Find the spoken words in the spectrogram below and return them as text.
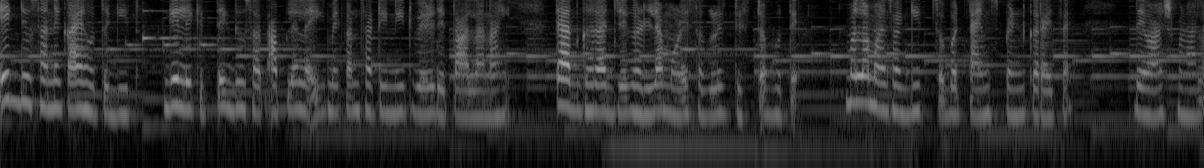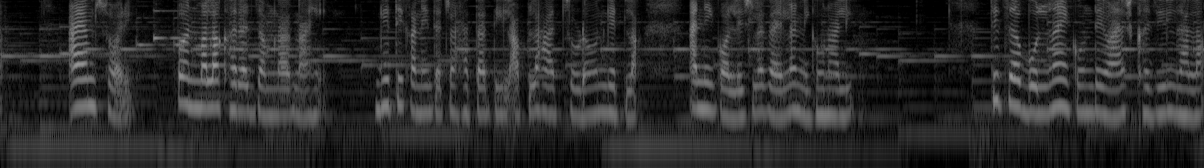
एक दिवसाने काय होतं गीत? गेले कित्येक दिवसात आपल्याला एकमेकांसाठी नीट वेळ देता आला नाही. त्यात घरात जे घडल्यामुळे सगळेच डिस्टर्ब होते. मला माझ्या गीतसोबत टाईम स्पेंड करायचा आहे देवांश म्हणाला. आय एम सॉरी पण मला खरंच जमणार नाही. गीतिकाने त्याच्या हातातील आपला हात सोडवून घेतला आणि कॉलेजला जायला निघून आली. तिचं बोलणं ऐकून देवांश खजील झाला.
